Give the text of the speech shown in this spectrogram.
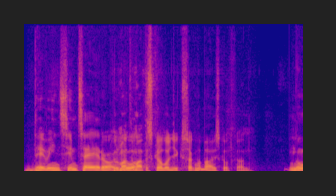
900 eiro. Tur matemātiskā loģika saglabājas kaut kāda nu,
